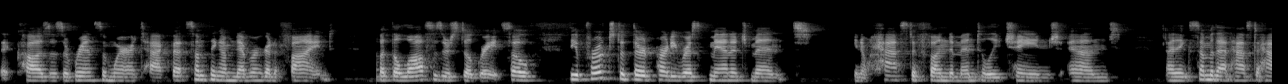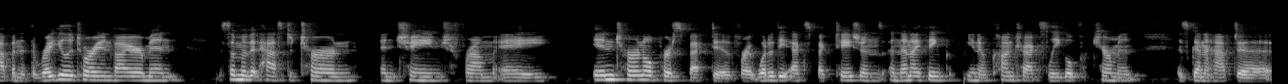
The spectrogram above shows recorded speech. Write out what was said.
that causes a ransomware attack, that's something I'm never going to find but the losses are still great. So the approach to third party risk management, you know, has to fundamentally change. And I think some of that has to happen at the regulatory environment. Some of it has to turn and change from a internal perspective, right? What are the expectations? And then I think, you know, contracts, legal procurement is going to have to,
